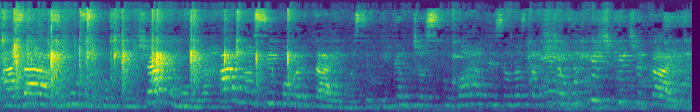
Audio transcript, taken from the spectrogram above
А зараз музику включаємо ми гарно всі повертаємося. Ідемо частуватися, нас так ще чекають.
